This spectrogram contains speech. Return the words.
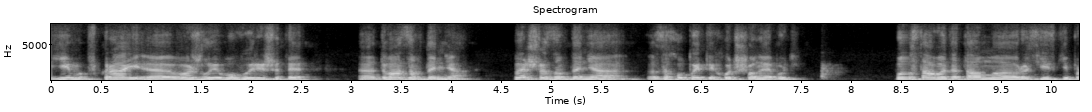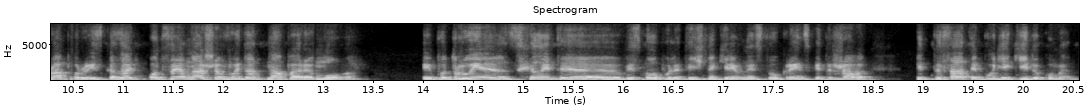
їм вкрай важливо вирішити два завдання: Перше завдання захопити хоч що-небудь, поставити там е, російський прапор і сказати, оце наша видатна перемога. І по-друге, схилити військово-політичне керівництво Української держави, підписати будь-який документ,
